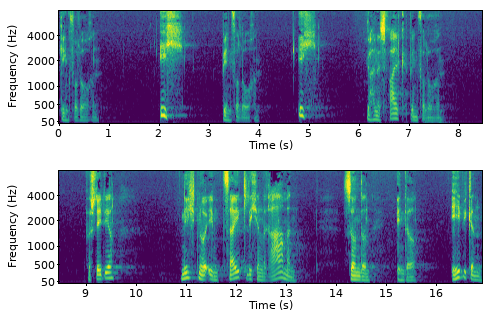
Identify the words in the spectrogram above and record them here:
ging verloren, ich bin verloren. Ich, Johannes Falk, bin verloren. Versteht ihr? Nicht nur im zeitlichen Rahmen, sondern in der ewigen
